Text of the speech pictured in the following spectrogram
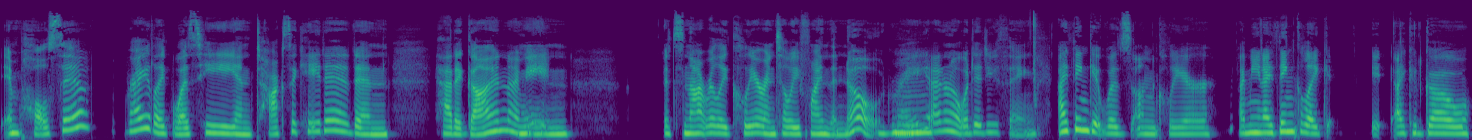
impulsive? Right? Like, was he intoxicated and had a gun? I mean, it's not really clear until we find the note, right? I don't know. What did you think? I think it was unclear. I mean, I think like it, I could go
